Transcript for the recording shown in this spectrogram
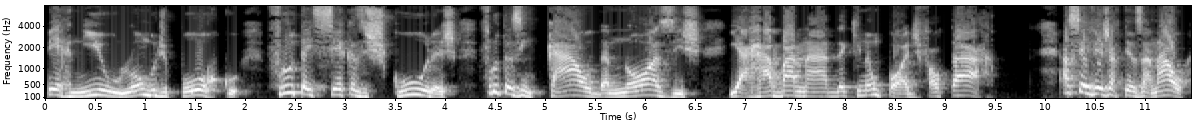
pernil, lombo de porco, frutas secas escuras, frutas em calda, nozes e a rabanada que não pode faltar. A cerveja artesanal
